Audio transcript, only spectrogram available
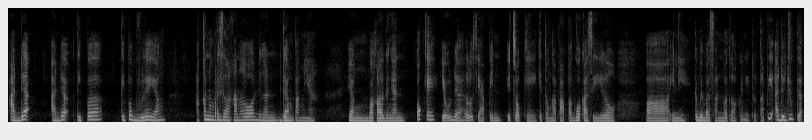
Ada ada tipe tipe bule yang akan mempersilahkan lo dengan gampangnya. Yang bakal dengan oke okay, ya udah lo siapin it's okay gitu nggak apa-apa. Gue kasih lo uh, ini kebebasan buat lakuin itu. Tapi ada juga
